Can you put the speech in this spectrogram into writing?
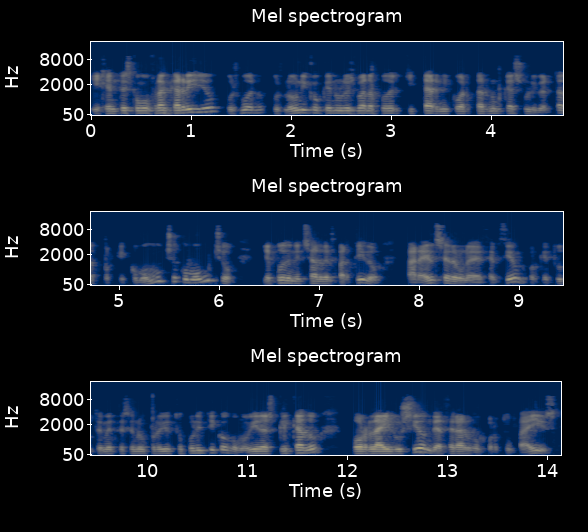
y gentes como Fran Carrillo, pues bueno, pues lo único que no les van a poder quitar ni coartar nunca es su libertad, porque como mucho, como mucho, le pueden echar del partido. Para él será una decepción, porque tú te metes en un proyecto político, como bien ha explicado, por la ilusión de hacer algo por tu país.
